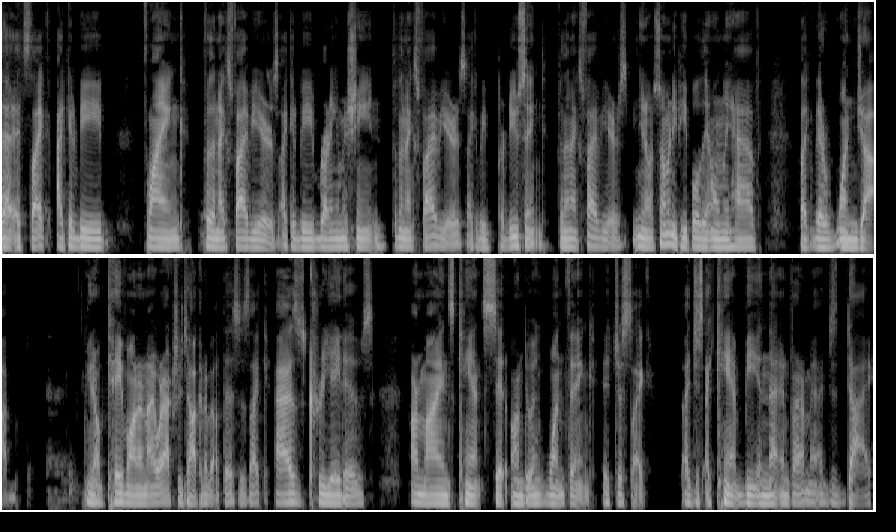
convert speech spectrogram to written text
that it's like i could be flying for the next five years i could be running a machine for the next five years i could be producing for the next five years. You know so many people they only have like their one job. You know Kayvon and i were actually talking about this is like as creatives our minds can't sit on doing one thing. It's just like i just i can't be in that environment. I just die.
